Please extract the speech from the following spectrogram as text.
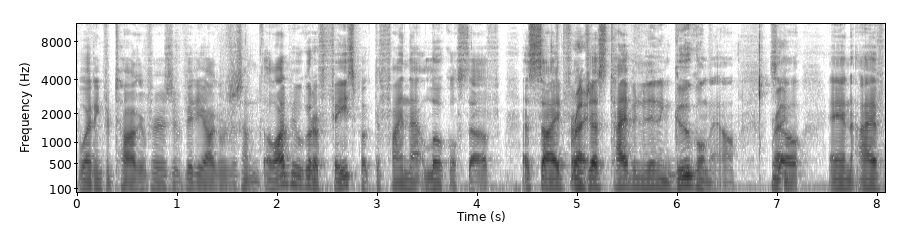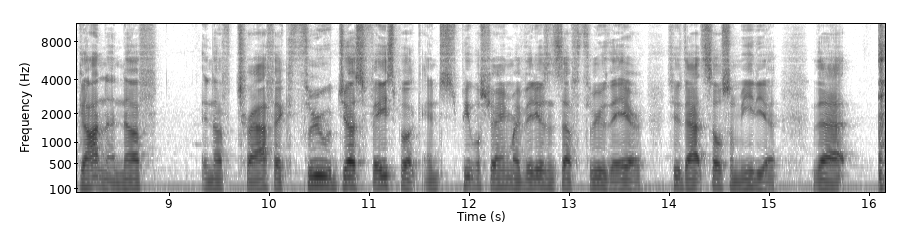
wedding photographers or videographers or something. A lot of people go to Facebook to find that local stuff aside from Right. just typing it in in Google now. So and I've gotten enough enough traffic through just Facebook and people sharing my videos and stuff through there through that social media that I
